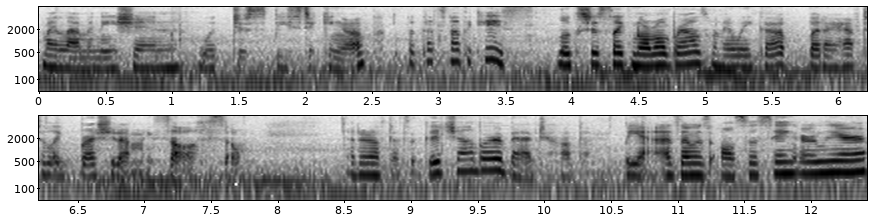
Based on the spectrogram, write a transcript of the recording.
my lamination would just be sticking up, but that's not the case. Looks just like normal brows when I wake up, but I have to like brush it up myself, so I don't know if that's a good job or a bad job. But yeah, as I was also saying earlier,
